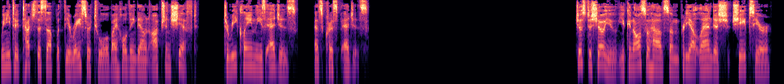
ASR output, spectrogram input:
We need to touch this up with the eraser tool by holding down Option Shift to reclaim these edges as crisp edges. Just to show you, you can also have some pretty outlandish shapes here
